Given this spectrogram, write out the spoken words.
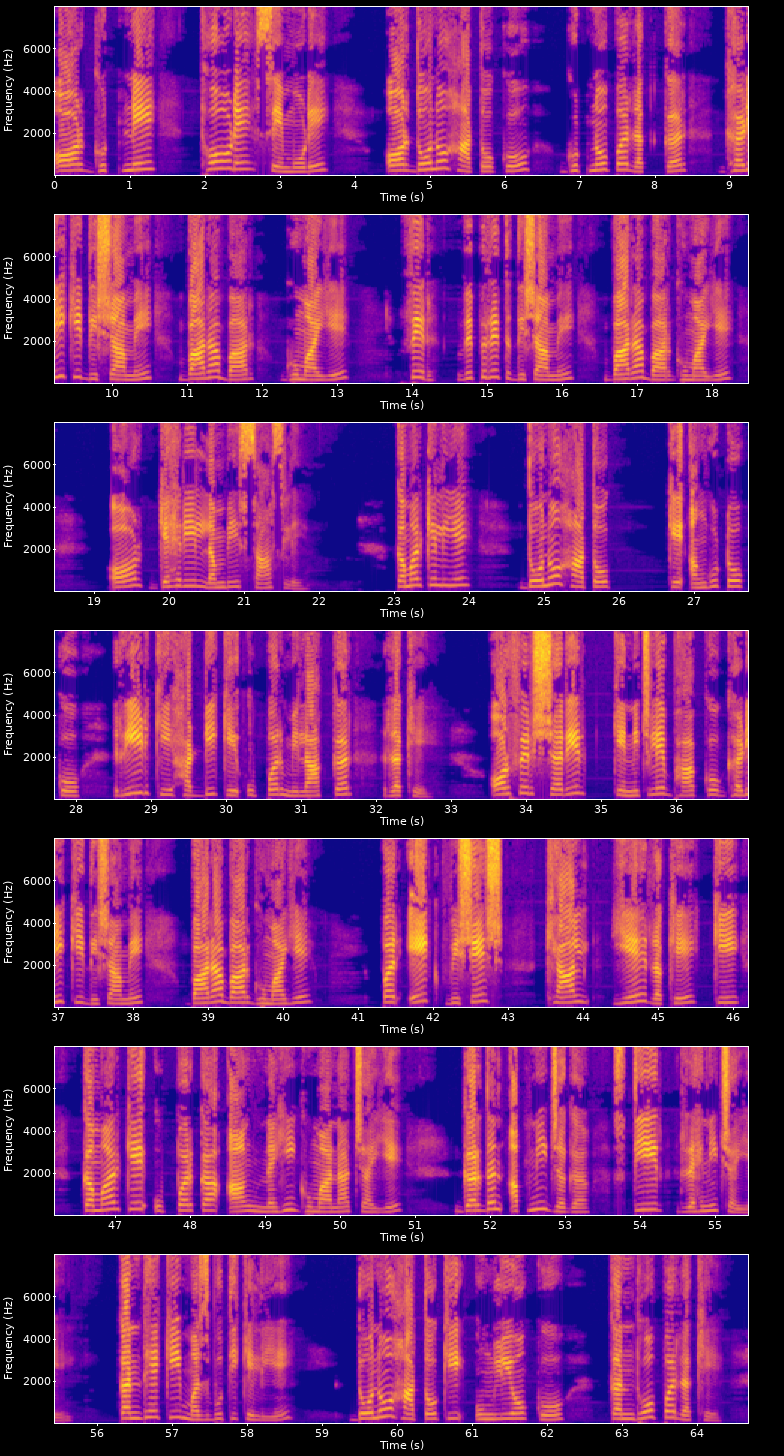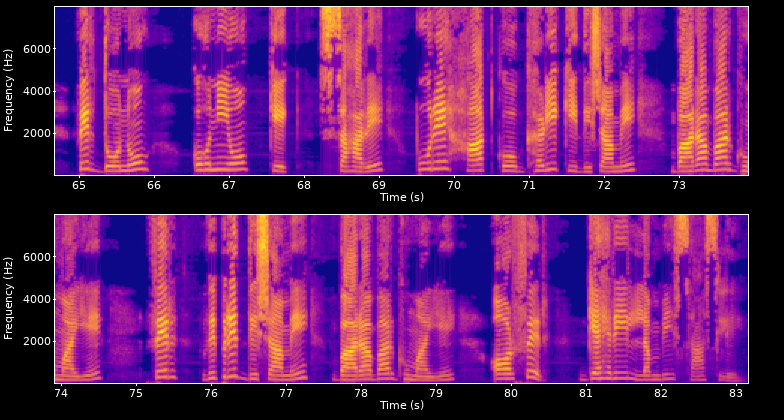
और घुटने थोड़े से मोड़े और दोनों हाथों को घुटनों पर रखकर घड़ी की दिशा में बारह बार घुमाइए। फिर विपरीत दिशा में बारह बार घुमाइए और गहरी लंबी सांस ले। कमर के लिए दोनों हाथों के अंगूठों को रीढ़ की हड्डी के ऊपर मिलाकर रखें और फिर शरीर के निचले भाग को घड़ी की दिशा में बारह बार घुमाइए। पर एक विशेष ख्याल ये रखे कि कमर के ऊपर का आंग नहीं घुमाना चाहिए। गर्दन अपनी जगह स्थिर रहनी चाहिए। कंधे की मजबूती के लिए दोनों हाथों की उंगलियों को कंधों पर रखें, फिर दोनों कोहनियों के सहारे पूरे हाथ को घड़ी की दिशा में बारह बार घुमाइए, फिर विपरीत दिशा में बारह बार घुमाइए और फिर गहरी लंबी सांस ले।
